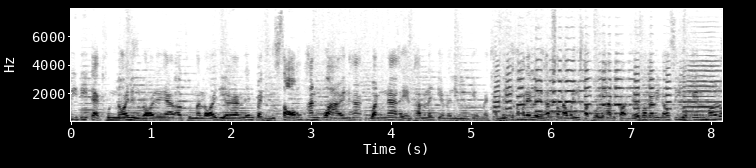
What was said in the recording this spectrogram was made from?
พี่ดีแต่ทุนน้อย 100นะครับ เอาทุนมาร้อยเดียวนะครับเล่นไปถึง 2,000 กว่าเลยนะฮะวันหน้าใครอยากทำมาเล่นเกมอะไรรีวิวเกมอะไรคอมเมนต์ก็เข้ามาได้เลยครับสำหรับวันนี้ขอตัวลาไปก่อนเดี๋ยวพบกันพี่น้องซีโอเกมมาโล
